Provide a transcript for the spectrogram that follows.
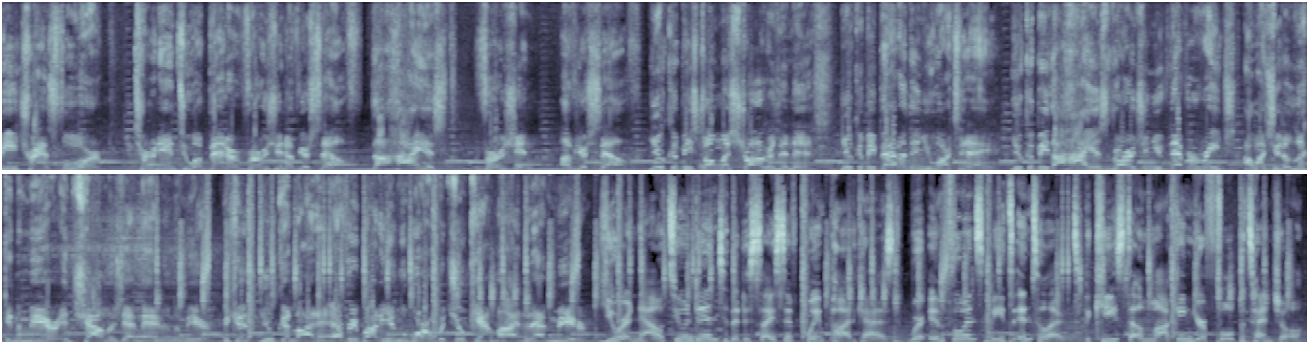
Be transformed. Turn into a better version of yourself, the highest version of yourself. You could be so much stronger than this. You could be better than you are today. You could be the highest version you've never reached. I want you to look in the mirror and challenge that man in the mirror because you can lie to everybody in the world, but you can't lie to that mirror. You are now tuned in to the Decisive Point podcast, where influence meets intellect, the keys to unlocking your full potential.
